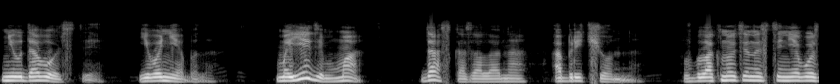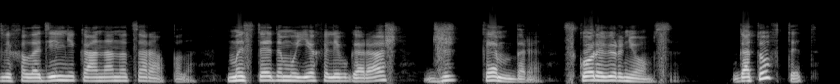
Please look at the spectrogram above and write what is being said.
неудовольствия. Его не было. «Мы едем, ма?» «Да», — сказала она обреченно. В блокноте на стене возле холодильника она нацарапала. «Мы с Тедом уехали в гараж Дж. Кембера. Скоро вернемся». «Готов, Тед?»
